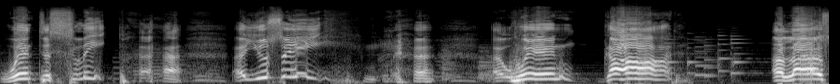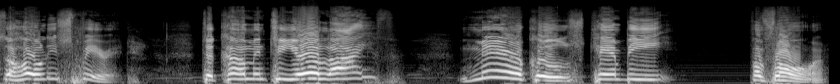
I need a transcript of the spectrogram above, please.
went to sleep. uh, you see, uh, when God allows the Holy Spirit to come into your life, miracles can be performed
